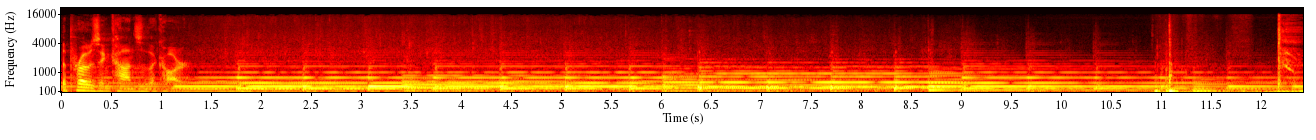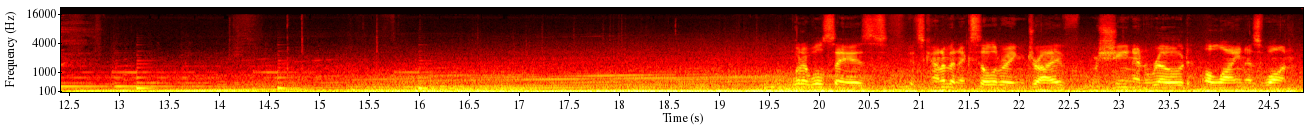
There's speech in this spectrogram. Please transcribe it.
the pros and cons of the car. It's kind of an accelerating drive, machine and road align as one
